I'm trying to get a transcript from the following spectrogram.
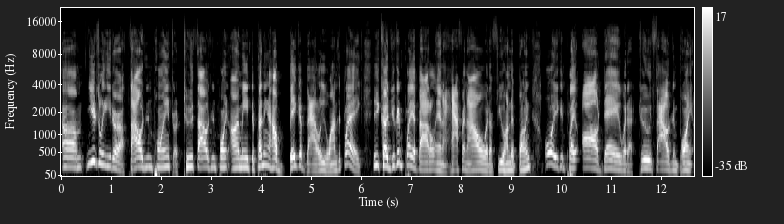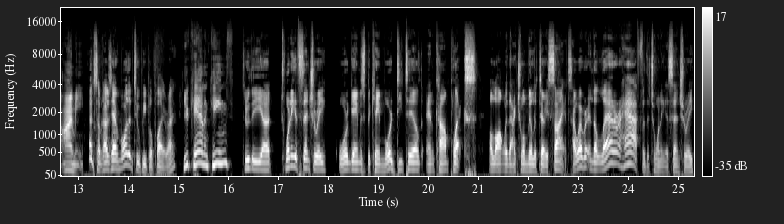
um, usually either a thousand point or two thousand point army, depending on how big a battle you want to play. Because you can play a battle in a half an hour with a few hundred points, or you can play all day with a two thousand point army. And sometimes you have more than two people play, right? You can in teams. Through the uh, 20th century, war games became more detailed and complex, along with actual military science. However, in the latter half of the 20th century,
